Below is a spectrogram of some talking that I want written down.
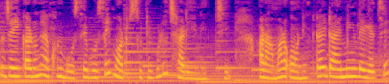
তো যেই কারণে এখন বসে বসেই মটরশুঁটিগুলো ছাড়িয়ে নিচ্ছি। আর আমার অনেকটাই টাইমিং লেগেছে,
